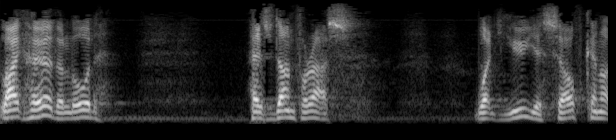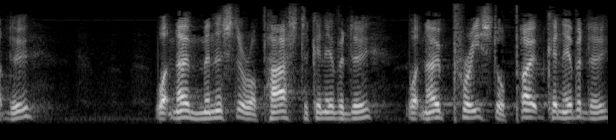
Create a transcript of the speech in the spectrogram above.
Like her, the Lord has done for us what you yourself cannot do, what no minister or pastor can ever do, what no priest or pope can ever do.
